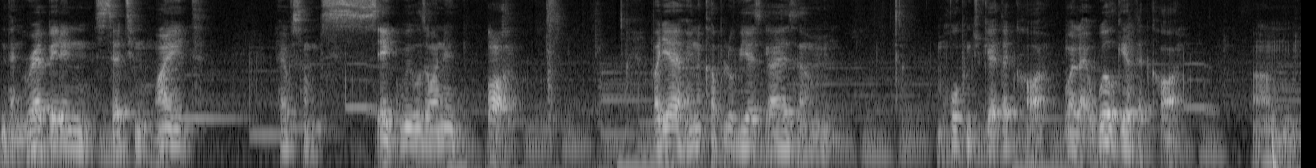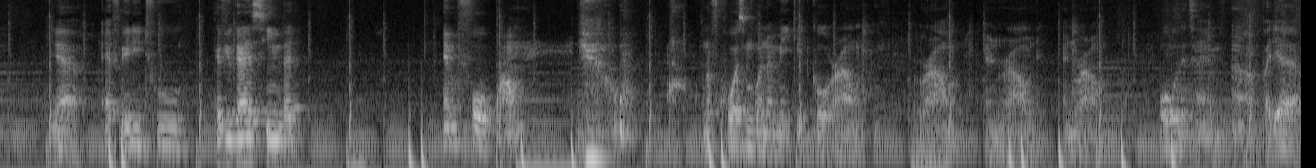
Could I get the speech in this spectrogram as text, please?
And then wrap it in satin white, have some sick wheels on it. Oh, but yeah in a couple of years guys um, I'm hoping to get that car well I will get that car um, yeah F82 have you guys seen that M4 bomb and of course I'm gonna make it go round round and round and round all the time. Uh, but yeah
